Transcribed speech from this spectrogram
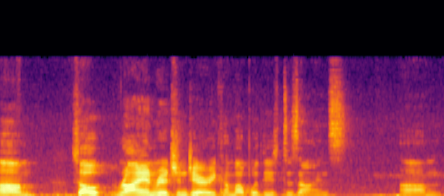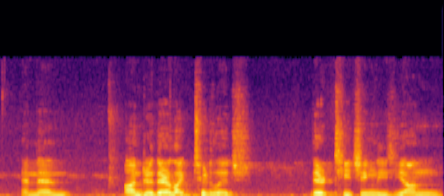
Um, so Ryan, Rich, and Jerry come up with these designs, um, and then under their like tutelage, they're teaching these young,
